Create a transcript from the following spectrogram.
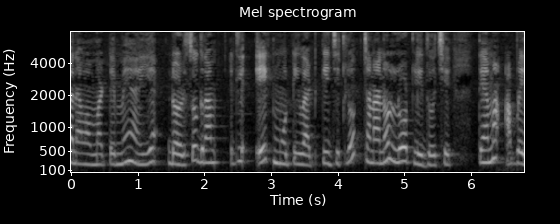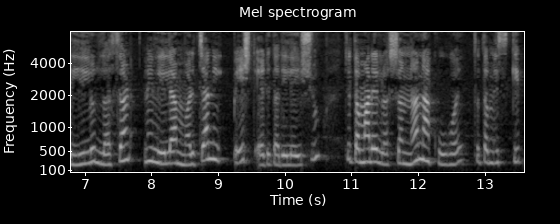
બનાવવા માટે મેં અહીંયા દોઢસો ગ્રામ એટલે એક મોટી વાટકી જેટલો ચણાનો લોટ લીધો છે. તેમાં આપણે લીલું લસણ અને લીલા મરચાંની પેસ્ટ એડ કરી લઈશું. જો તમારે લસણ ન નાખવું હોય, તો તમે સ્કીપ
